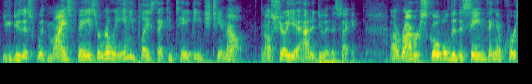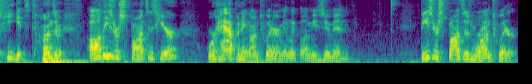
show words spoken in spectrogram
You can do this with MySpace or really any place that can take HTML. And I'll show you how to do it in a second. Uh, Robert Scoble did the same thing. Of course, he gets tons of all these responses here were happening on Twitter. I mean, look, let me zoom in. These responses were on Twitter,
